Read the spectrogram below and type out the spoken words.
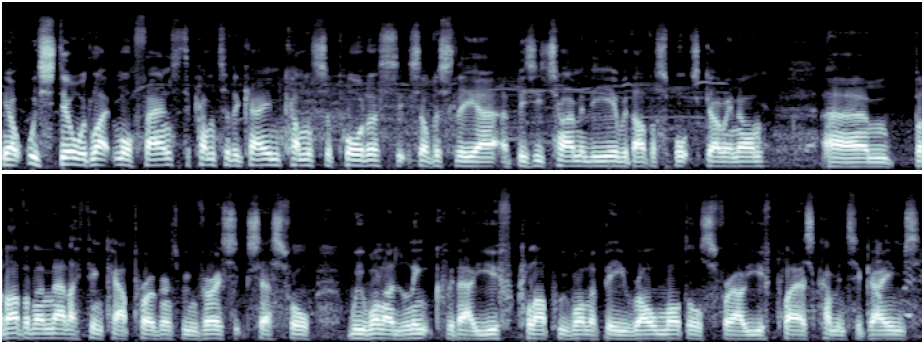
you know, we still would like more fans to come to the game, come and support us. It's obviously a, a busy time of the year with other sports going on. Um, but other than that, I think our program's been very successful. We want to link with our youth club. We want to be role models for our youth players coming to games.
